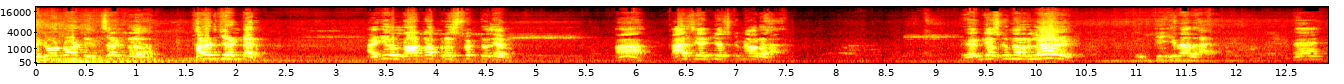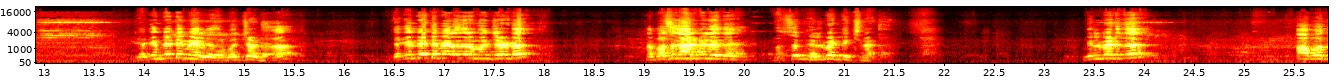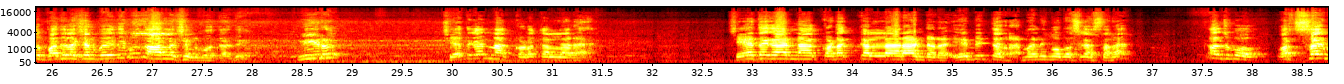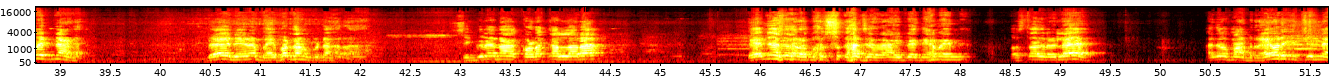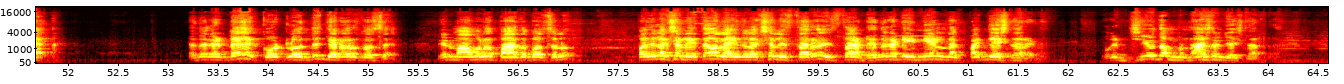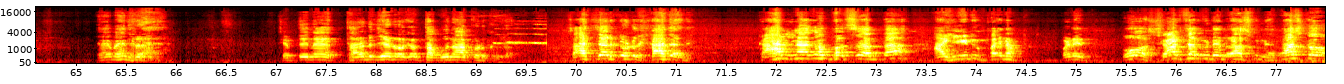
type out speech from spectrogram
I don't want insult third gender I give lot of respect to them కాల్సి ఏం చేసుకున్నావురా ఏం చేసుకున్నారు లే పీకినారా? ఏ? జగన్ రెడ్డి మేలు కదా మంచోడు. జగన్ రెడ్డి మేలు కదా మంచోడు? నా బస్సు కారిపోలేదే బస్సు నిలబెట్టి ఇచ్చినాడు నిలబెడితే ఆ పొద్దు పది లక్షలు పోయేది ఇప్పుడు ఆరు లక్షలు పోతుంది. మీరు చేతగాని నాకు కొడకల్లారా? చేతగాని నాకు కొడకల్లారా అంటారా? ఏపిస్తారా మళ్ళీ ఇంకో బస్సు కాస్తారా? కలిసిపో వరుసగా పెట్టినాడు. రే నేనేం భయపడతాను అనుకుంటున్నారా సిగ్గురే నా కొడకల్లారా. ఏం చేస్తారా బస్సు కాల్చి అయిపోయింది ఏమైంది? వస్తుంది రిలే. అది మా డ్రైవర్కి ఇచ్చిందే. ఎందుకంటే కోర్టులో ఉంది జనవరికి వస్తే. నేను మామూలుగా పాత బస్సులు పది లక్షలు అయితే వాళ్ళు ఐదు లక్షలు ఇస్తారు ఇస్తా అంటే. ఎందుకంటే ఇన్నేళ్ళు నాకు పని చేసినారండి. ఒక జీవితం నాశనం చేసినారు. ఏమైందిరా? చెప్తేనే థర్డ్ జనరల్ తగ్గు నా కొడుకులు. సార్ రోడ్డు కాదు అది కాలినాక బస్సు అంతా ఆ హీటు పైన పడేది. ఓ షార్ట్ సర్క్యూట్ అని రాసుకునే రాసుకో.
